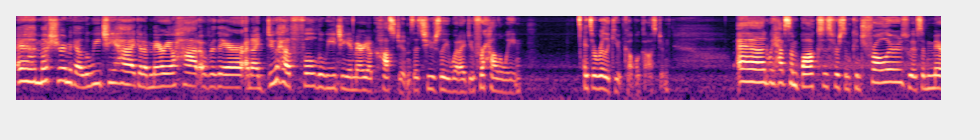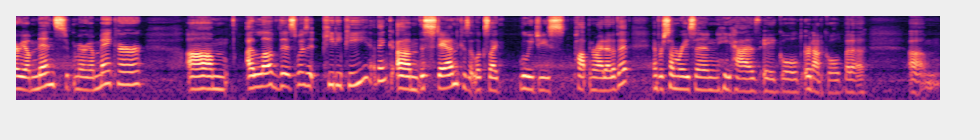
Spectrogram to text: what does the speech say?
And mushroom, I got a Luigi hat, I got a Mario hat over there, and I do have full Luigi and Mario costumes. That's usually what I do for Halloween. It's a really cute couple costume. And we have some boxes for some controllers. We have some Mario Mint, Super Mario Maker. Um, I love this, was it PDP, I think? Um, this stand, because it looks like Luigi's popping right out of it. And for some reason, he has a gold, or not a gold, but a, um,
